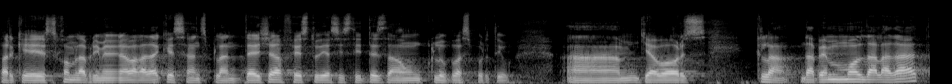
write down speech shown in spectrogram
perquè és com la primera vegada que se'ns planteja fer estudi assistit des d'un club esportiu. Um, llavors, clar, depèn molt de l'edat,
